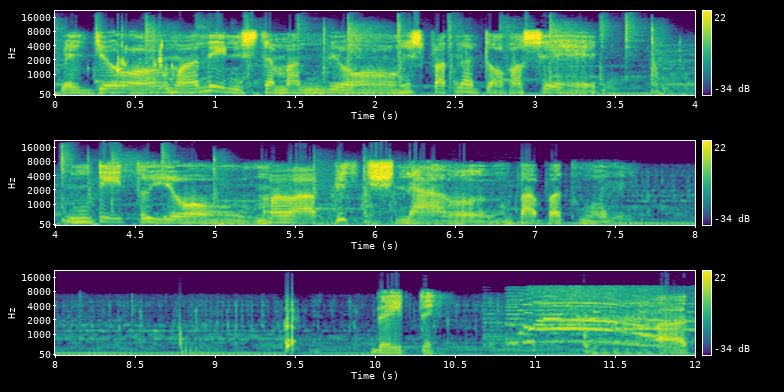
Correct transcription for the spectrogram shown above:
Medyo malinis naman yung spot na to kasi dito yung mga beach na babat mo. Dating. At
